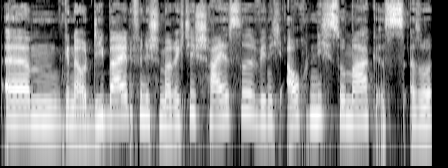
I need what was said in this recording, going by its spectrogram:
Ähm, genau, die beiden finde ich schon mal richtig scheiße. Wen ich auch nicht so mag, ist, also,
